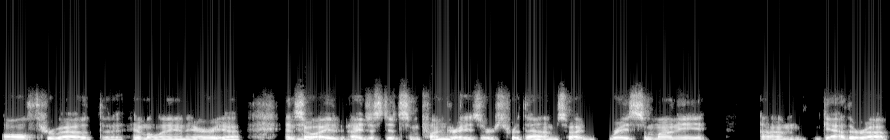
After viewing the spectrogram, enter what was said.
all throughout the Himalayan area. And so I. I just did some fundraisers for them. So I'd raise some money, um, gather up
